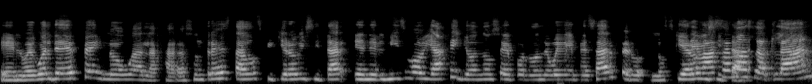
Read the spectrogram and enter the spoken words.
eh, luego el DF y luego Guadalajara. Son tres estados que quiero visitar en el mismo viaje. Yo no sé por dónde voy a empezar, pero los quiero visitar. Te vas a Mazatlán,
